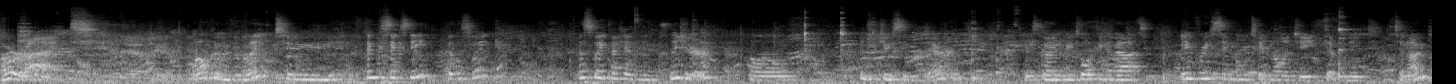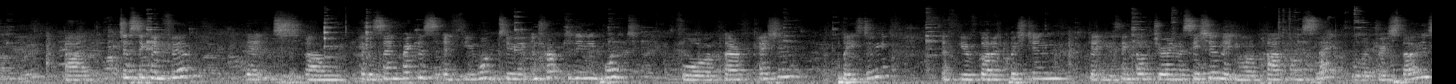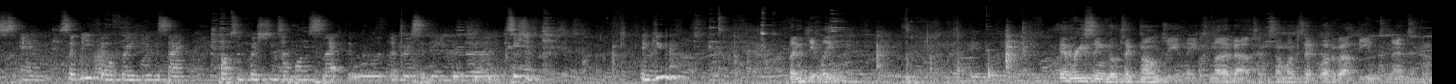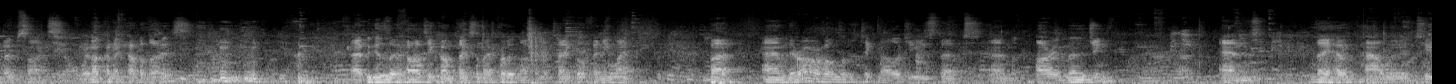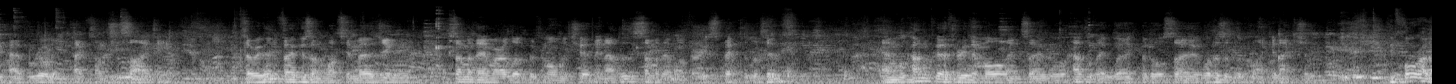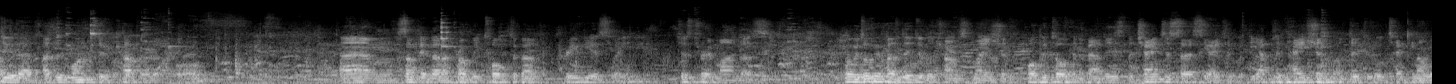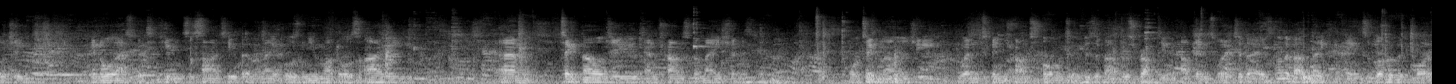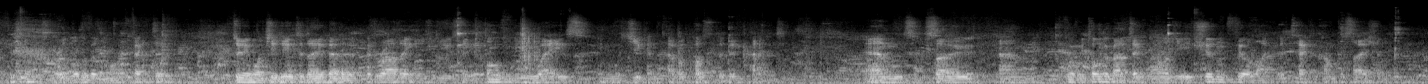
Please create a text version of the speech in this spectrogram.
All right. Welcome everybody to Think 60 for this week. This week I have the pleasure of introducing Darren, who's going to be talking about every single technology that we need to know. Uh, just to confirm that um, have the same practice, if you want to interrupt at any point for clarification, please do. If you've got a question that you think of during the session that you want to park on Slack, we'll address those. And Sydney, feel free to do the same. Pop some questions up on Slack that we'll address at the end of the session. Thank you. Thank you, Lee. Every single technology you need to know about, and someone said, what about the internet and websites? We're not going to cover those uh, because they're far too complex and they're probably not going to take off anyway. But um, there are a whole lot of technologies that um, are emerging and they have power to have real impact on society. So we're going to focus on what's emerging. Some of them are a little bit more mature than others, some of them are very speculative. And we'll kind of go through them all and say, well, how do they work, but also what does it look like in action? Before I do that, I did want to cover um, something that I probably talked about previously, just to remind us. When we're talking about digital transformation, what we're talking about is the change associated with the application of digital technology in all aspects of human society that enables new models, i.e. Um, technology and transformation or technology, when it's been transformative, is about disrupting how things work today. It's not about making things a little bit more efficient or a little bit more effective, doing what you do today better, but rather introducing whole new ways in which you can have a positive impact. And so um, when we talk about technology, it shouldn't feel like a tech conversation.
